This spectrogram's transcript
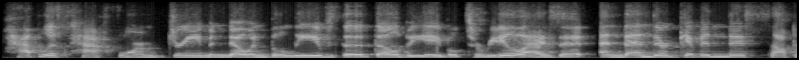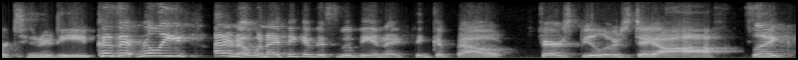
hapless half-formed dream and no one believes that they'll be able to realize it and then they're given this opportunity. Because it really i don't know when i think of this movie and i think about ferris bueller's day off it's like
